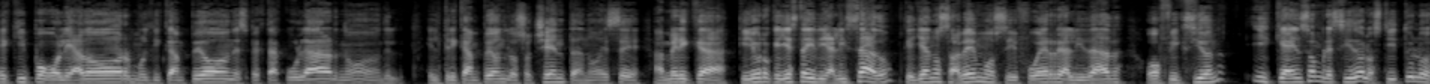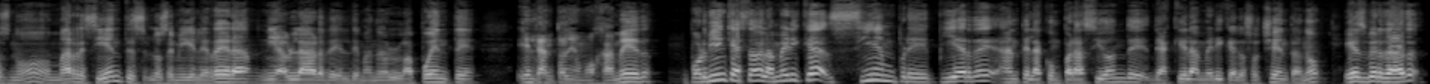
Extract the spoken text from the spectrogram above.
equipo goleador, multicampeón, espectacular, ¿no? El, tricampeón de los 80, ¿no? Ese América que yo creo que ya está idealizado, que ya no sabemos si fue realidad o ficción y que ha ensombrecido los títulos, ¿no? Más recientes, los de Miguel Herrera, ni hablar del de Manuel Lapuente, el de Antonio Mohamed. Por bien que ha estado el América, siempre pierde ante la comparación de, aquel América de los 80, ¿no? Es verdad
